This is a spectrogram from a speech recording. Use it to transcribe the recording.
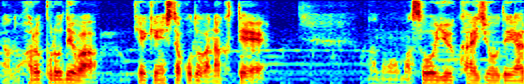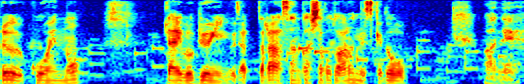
あの、ハロプロでは経験したことがなくて、あの、まあ、そういう会場でやる公演のライブビューイングだったら参加したことあるんですけど、まあね、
